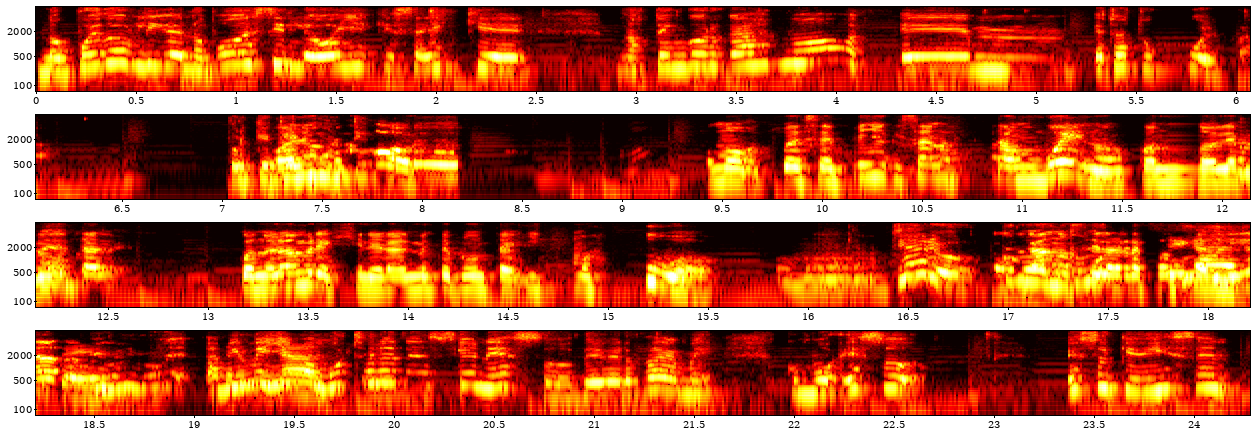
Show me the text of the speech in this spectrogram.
No puedo obligar, no puedo decirle, oye, es que sabéis que no tengo orgasmo, em, esto es tu culpa. Porque tienes un tipo... Como tu desempeño quizás no es tan bueno cuando le preguntan, cuando el hombre generalmente pregunta, ¿y cómo estuvo? Como, claro, colgándose la responsabilidad. A mí me llama mucho la atención eso, de verdad, me, como eso, eso que dicen,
